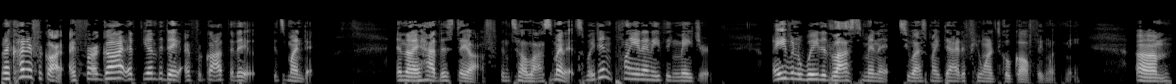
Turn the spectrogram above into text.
but I kind of forgot. I forgot at the end of the day, I forgot that it, it's Monday and that I had this day off until last minute. So I didn't plan anything major. I even waited last minute to ask my dad if he wanted to go golfing with me. Um,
